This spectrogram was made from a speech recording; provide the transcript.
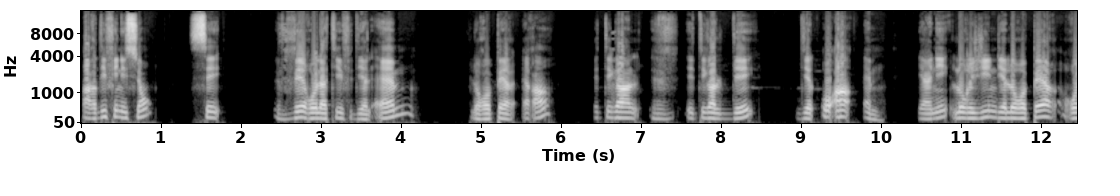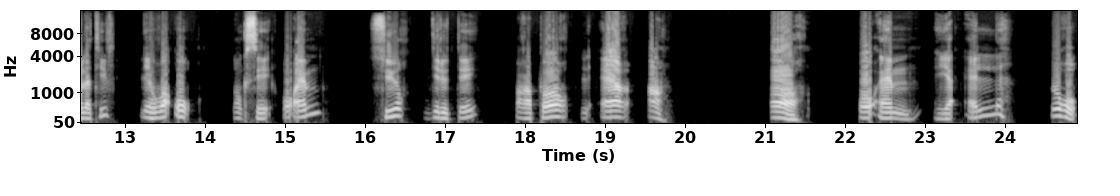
par définition, c'est V relatif d'ILM, le repère R1, est égal, est égal D O1M. Yani l'origine de le repère relatif, les voies O. Donc c'est OM sur D de T par rapport à R1. Or, OM, il y a L, euro.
